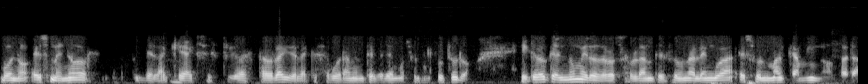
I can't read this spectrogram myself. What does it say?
bueno, es menor de la que ha existido hasta ahora y de la que seguramente veremos en el futuro. Y creo que el número de los hablantes de una lengua es un mal camino para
